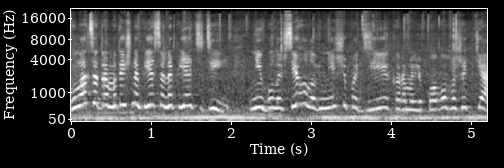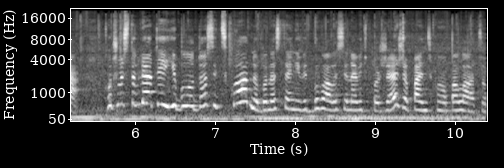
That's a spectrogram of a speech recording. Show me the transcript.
Була це драматична п'єса на п'ять дій. В ній були всі головніші події карамелюкового життя. Хоч виставляти її було досить складно, бо на сцені відбувалася навіть пожежа панського палацу,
